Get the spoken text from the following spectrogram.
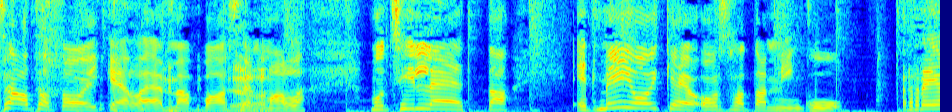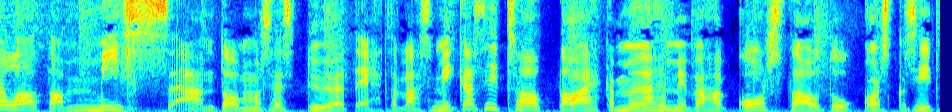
Sä otat oikealla ja mä vasemmalla. Mutta silleen, että et me ei oikein osata niinku relata missään tuommoisessa työtehtävässä, mikä sit saattaa ehkä myöhemmin vähän kostautua, koska sit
